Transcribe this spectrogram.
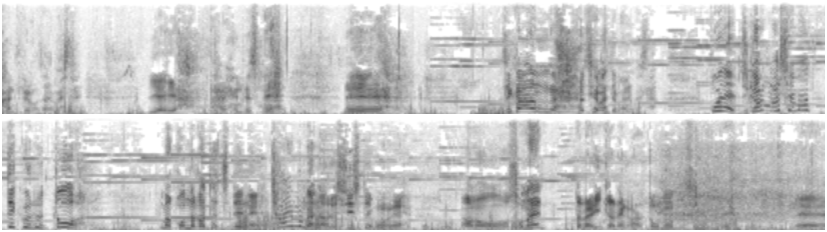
感じでございまして。いやいや、大変ですね。えー、時間が迫ってまいりました。これね、時間が迫ってくると、まあ、こんな形でね、チャイムが鳴るシステムをね、あの、備えたらいいんじゃないかなと思うんですけどね。え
